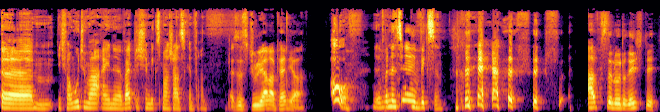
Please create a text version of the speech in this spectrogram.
Ähm, ich vermute mal eine weibliche Mixed Martial Arts Kämpferin. Es ist Juliana Pena. Oh, wenn es ja Wichsen. absolut richtig.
